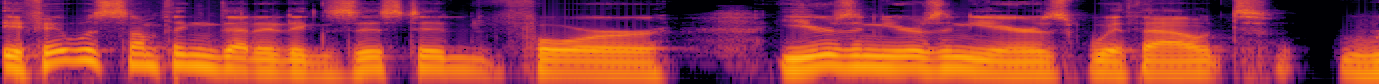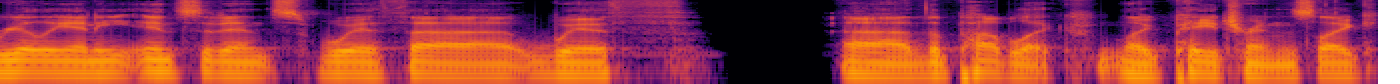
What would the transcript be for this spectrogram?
if it was something that had existed for years and years and years without really any incidents with uh with uh the public, like patrons, like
